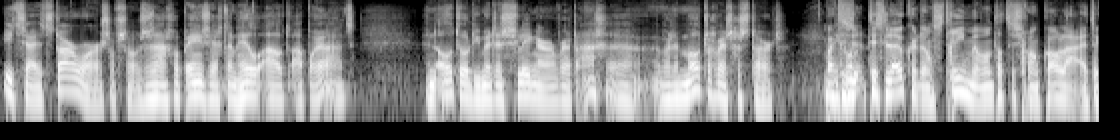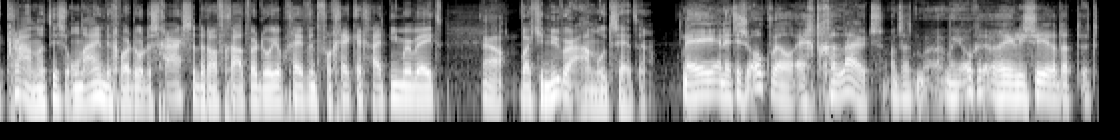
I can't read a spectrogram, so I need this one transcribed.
iets uit Star Wars of zo. Ze zagen opeens echt een heel oud apparaat. Een auto die met een slinger werd aange... waar de motor werd gestart. Maar het is, vond- het is leuker dan streamen, want dat is gewoon cola uit de kraan. Het is oneindig, waardoor de schaarste eraf gaat. Waardoor je op een gegeven moment van gekkigheid niet meer weet Ja. wat je nu weer aan moet zetten. Nee, en het is ook wel echt geluid. Want dat moet je ook realiseren dat het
